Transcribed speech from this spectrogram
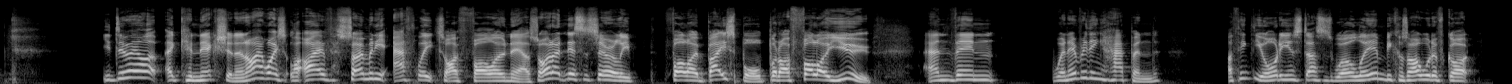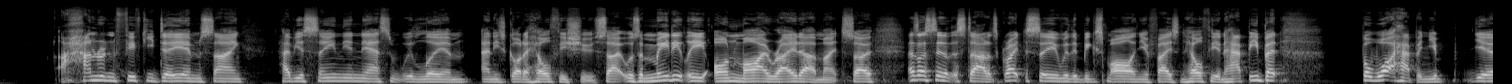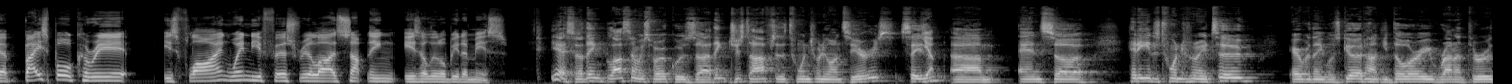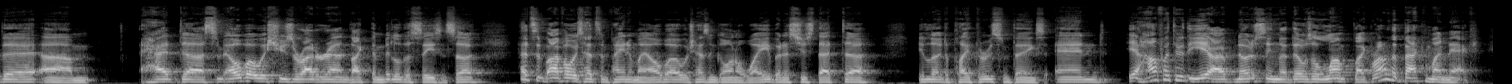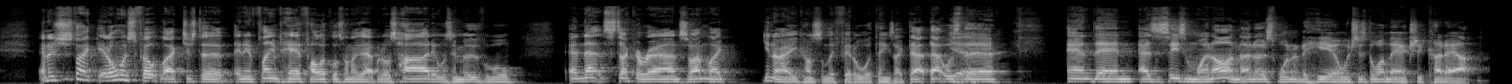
you develop a connection. And I always, like, I have so many athletes I follow now, so I don't necessarily follow baseball, but I follow you. And then when everything happened, I think the audience does as well, Liam, because I would have got 150 DMs saying, have you seen the announcement with Liam and he's got a health issue? So it was immediately on my radar, mate. So as I said at the start, it's great to see you with a big smile on your face and healthy and happy. But but what happened? Your your baseball career is flying. When do you first realise something is a little bit amiss? Yeah, so I think last time we spoke was uh, I think just after the 2021 series season, Yep. um, and so heading into 2022, everything was good, hunky dory, running through there. Um, had uh, some elbow issues right around like the middle of the season, so had some. I've always had some pain in my elbow, which hasn't gone away, but it's just that uh, you learn to play through some things. And yeah, halfway through the year, I'm noticing that there was a lump like right on the back of my neck. And it's just like, it almost felt like just a, an inflamed hair follicle or something like that, but it was hard, it was immovable. And that stuck around. So I'm like, you know how you constantly fiddle with things like that. That was Yeah. there. And then as the season went on, I noticed one under here, which is the one they actually cut out.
